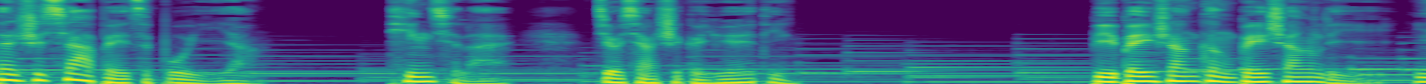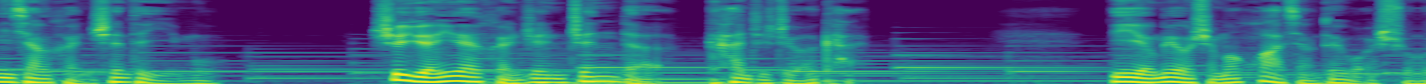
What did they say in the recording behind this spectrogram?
但是下辈子不一样，听起来就像是个约定。比悲伤更悲伤里印象很深的一幕，是圆圆很认真地看着哲凯。你有没有什么话想对我说？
